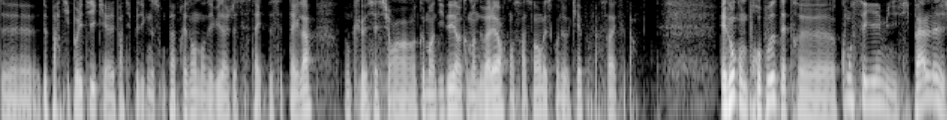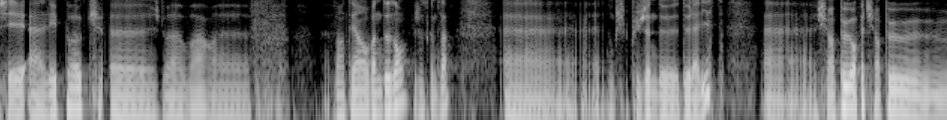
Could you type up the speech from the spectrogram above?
de, partis politiques. Les partis politiques ne sont pas présents dans des villages de, de cette taille-là. Donc, c'est sur un commun d'idées, un commun de valeurs qu'on se rassemble. Est-ce qu'on est OK pour faire ça, etc. Et donc, on me propose d'être conseiller municipal. J'ai à l'époque, je dois avoir. 21 ou 22 ans, quelque chose comme ça. Euh, donc je suis le plus jeune de, la liste. Euh, je suis un peu, en fait, je suis un peu euh,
